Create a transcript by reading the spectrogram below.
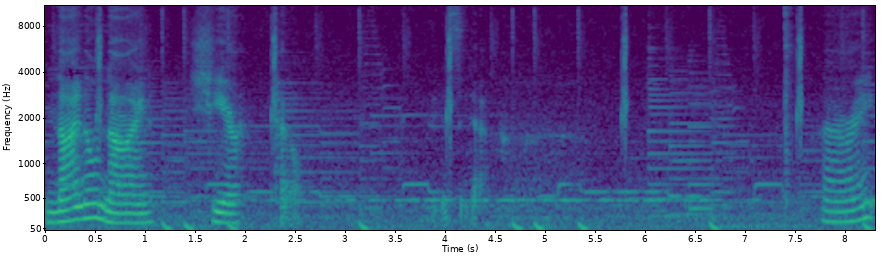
909 Sheer Petal. You can see that. Alright,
